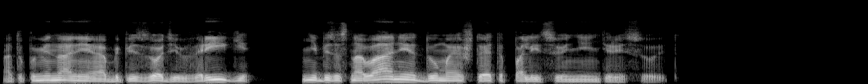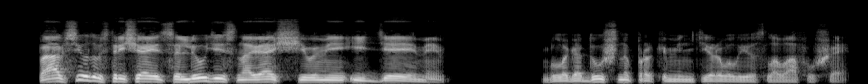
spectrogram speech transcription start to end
от упоминания об эпизоде в Риге, не без основания, думая, что это полицию не интересует. Повсюду встречаются люди с навязчивыми идеями. Благодушно прокомментировал ее слова Фуше.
